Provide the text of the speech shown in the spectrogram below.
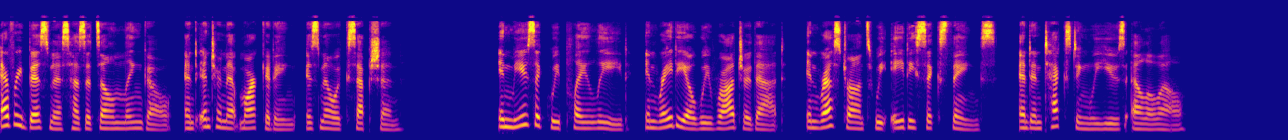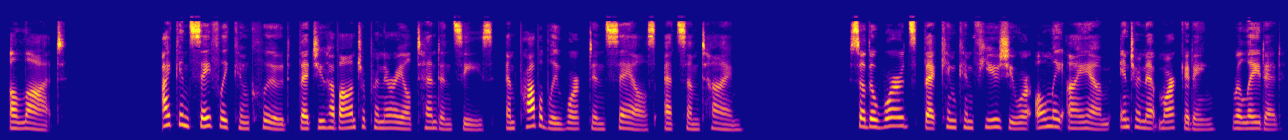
Every business has its own lingo, and internet marketing is no exception. In music, we play lead, in radio, we roger that, in restaurants, we 86 things, and in texting, we use LOL. A lot. I can safely conclude that you have entrepreneurial tendencies and probably worked in sales at some time. So the words that can confuse you are only IM internet marketing, related.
